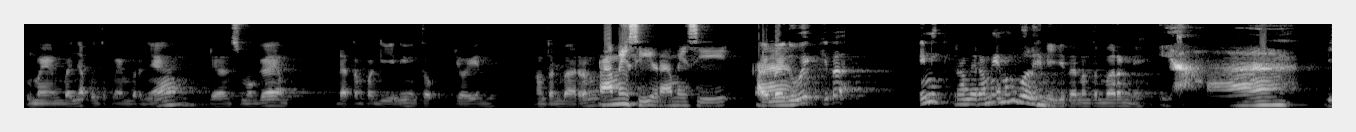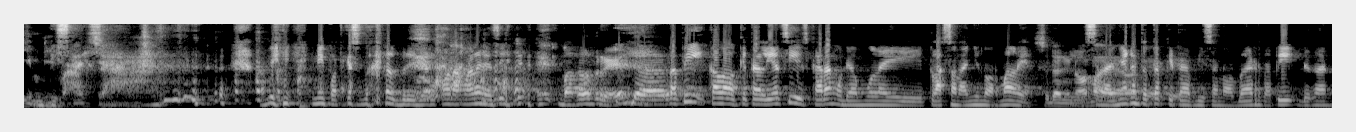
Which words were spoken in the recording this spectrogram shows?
lumayan banyak untuk membernya dan semoga yang datang pagi ini untuk join nonton bareng. Rame sih, rame sih. Eh, by the way kita ini rame-rame emang boleh nih kita nonton bareng nih. Iya. Diem diem Bisa, aja. Tapi ini podcast bakal beredar ke mana-mana gak sih? Bakal beredar. Tapi kalau kita lihat sih sekarang udah mulai pelaksanaannya normal ya. Sudah normal. Istilahnya ya? kan tetap oke. kita bisa nobar, tapi dengan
